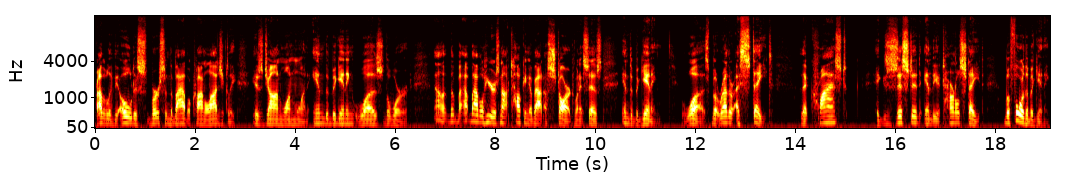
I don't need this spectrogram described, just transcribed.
Probably the oldest verse in the Bible chronologically is John 1 1. In the beginning was the Word. Now, the Bible here is not talking about a start when it says in the beginning was, but rather a state that Christ existed in the eternal state before the beginning.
